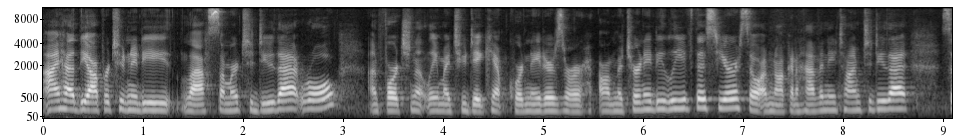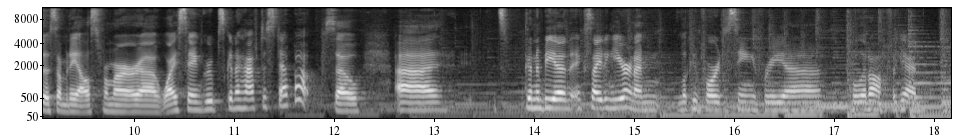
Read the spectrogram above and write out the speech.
I had the opportunity last summer to do that role. Unfortunately, my two day camp coordinators are on maternity leave this year, so I'm not going to have any time to do that. So somebody else from our uh, YSAN group is going to have to step up. So uh, it's going to be an exciting year, and I'm looking forward to seeing if we uh, pull it off again.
